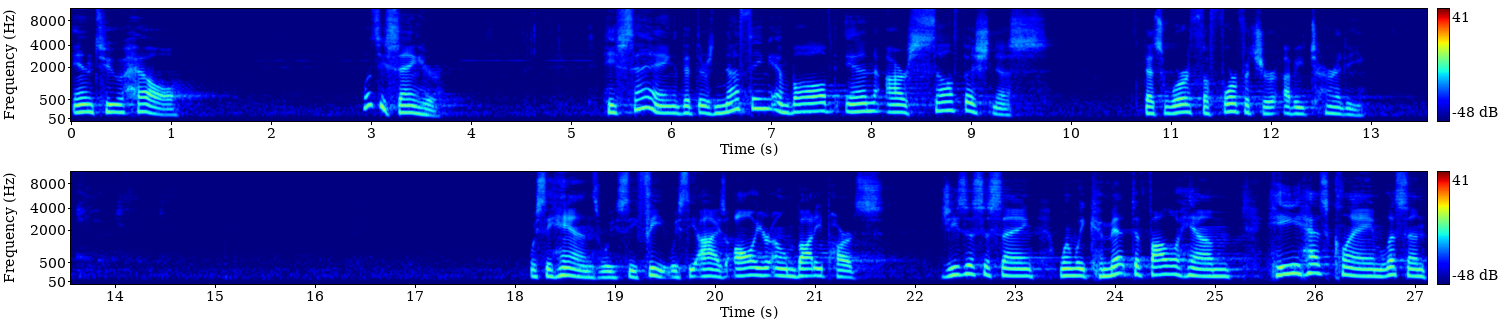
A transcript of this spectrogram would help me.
into hell. What's he saying here? He's saying that there's nothing involved in our selfishness that's worth the forfeiture of eternity. We see hands, we see feet, we see eyes, all your own body parts Jesus is saying when we commit to follow him, he has claim, listen,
